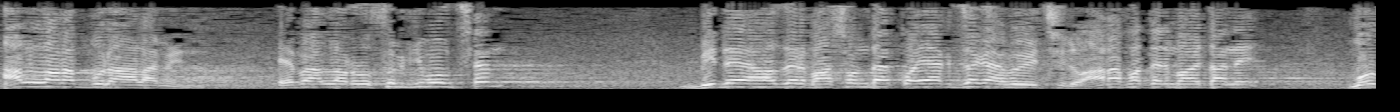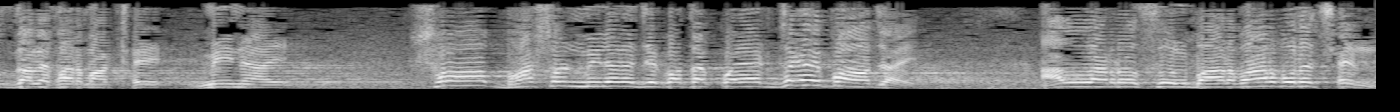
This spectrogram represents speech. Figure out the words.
আল্লাহ রাব্বুল আলামিন। এবার আল্লাহ রসুল কি বলছেন? বিদায় হজের ভাষণটা কয়েক জায়গায় হয়েছিল, আরাফাতের ময়দানে, মোজদালেফার মাঠে, মিনায়। সব ভাষণ মিলালে যে কথা কয়েক জায়গায় পাওয়া যায়। আল্লাহ রসুল বারবার বলেছেন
